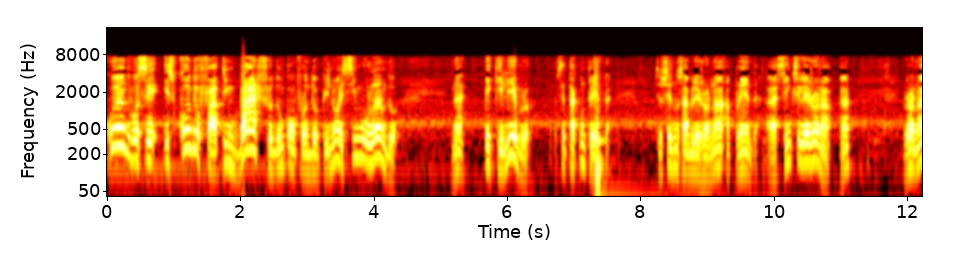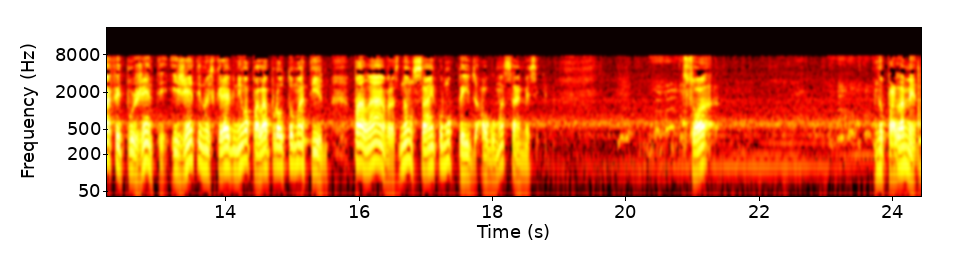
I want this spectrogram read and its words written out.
Quando você esconde o fato embaixo de um confronto de opiniões, simulando né, equilíbrio, você está com treta. Se você não sabe ler jornal, aprenda. É assim que se lê jornal. Né? Jornal é feito por gente e gente não escreve nenhuma palavra por automatismo. Palavras não saem como peidos. Algumas saem, mas só no parlamento.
